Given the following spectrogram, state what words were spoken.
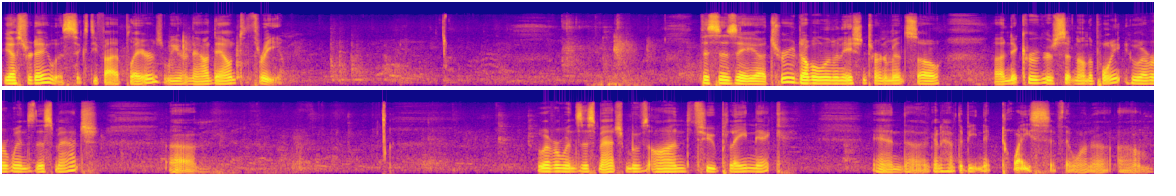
yesterday with 65 players. We are now down to three. This is a, uh true double elimination tournament, so uh, Nick Kruger's sitting on the point. Whoever wins this match. Um, whoever wins this match moves on to play Nick. And uh, they're going to have to beat Nick twice if they want to um,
